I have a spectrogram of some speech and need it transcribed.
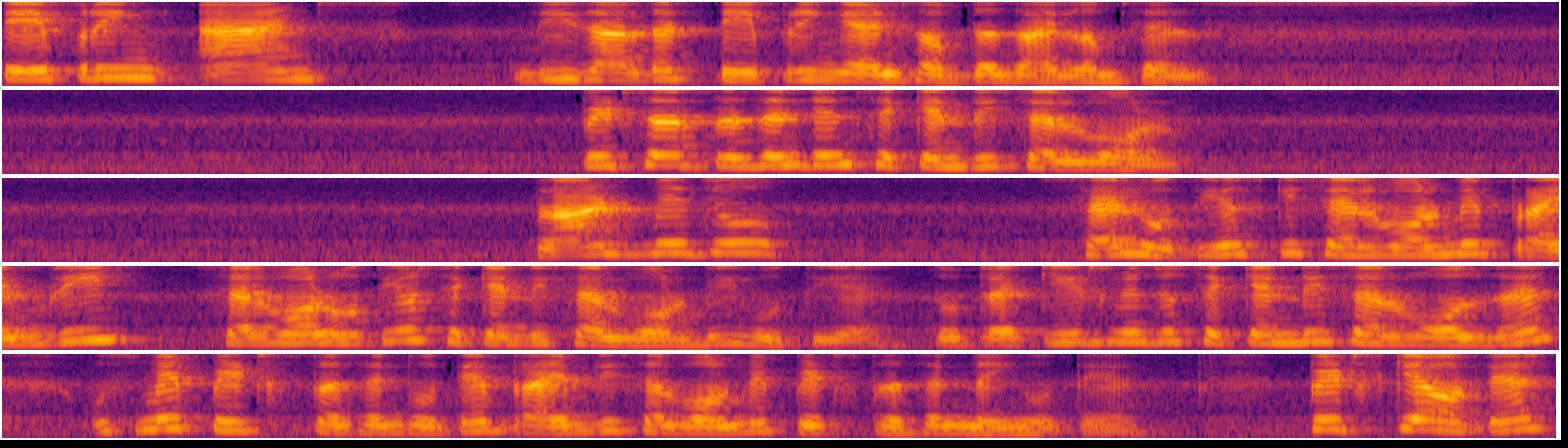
tapering ends. These are the tapering ends of the xylem cells. Pits are present in secondary cell wall. Plant में जो सेल होती है उसकी सेल वॉल में प्राइमरी सेल वॉल होती है और सेकेंडरी सेल वॉल भी होती है तो ट्रैकीड्स में जो सेकेंडरी सेल वॉल्स हैं उसमें पिट्स प्रेजेंट होते हैं प्राइमरी सेल वॉल में पिट्स प्रेजेंट नहीं होते हैं पिट्स क्या होते हैं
